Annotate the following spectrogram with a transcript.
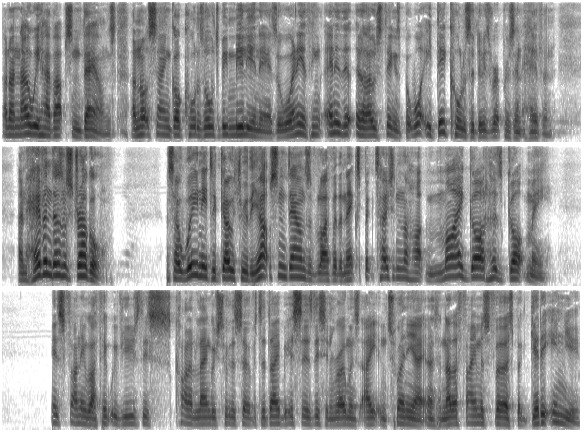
And I know we have ups and downs. I'm not saying God called us all to be millionaires or anything, any of those things. But what He did call us to do is represent heaven. And heaven doesn't struggle. And so we need to go through the ups and downs of life with an expectation in the heart my God has got me. It's funny, I think we've used this kind of language through the service today, but it says this in Romans 8 and 28, and it's another famous verse, but get it in you.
